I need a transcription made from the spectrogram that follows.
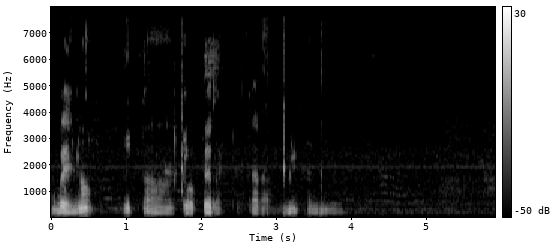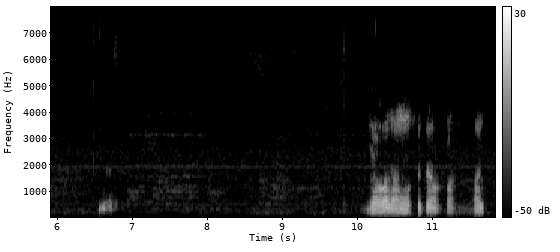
Bueno, esta tropera que estará mis amigos. Y no va a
